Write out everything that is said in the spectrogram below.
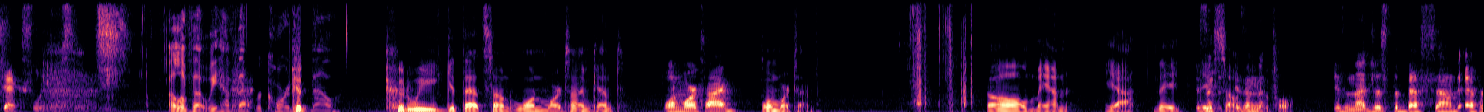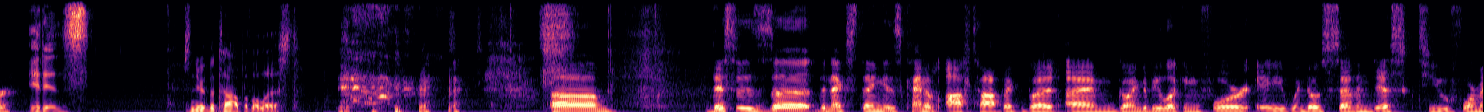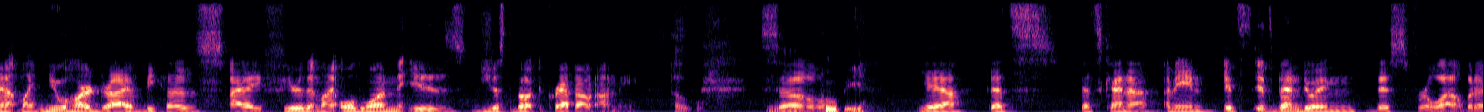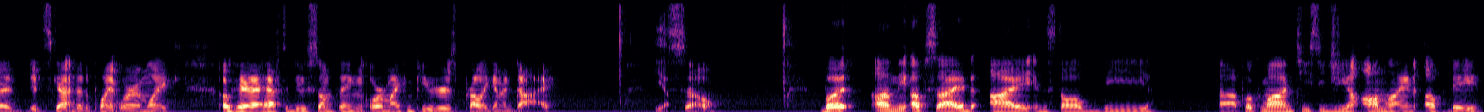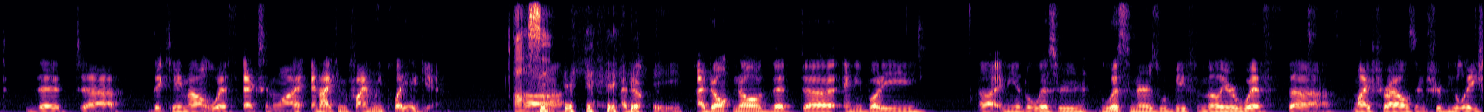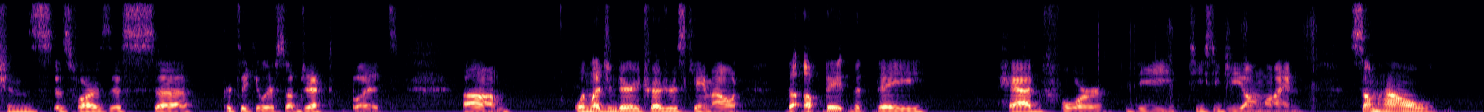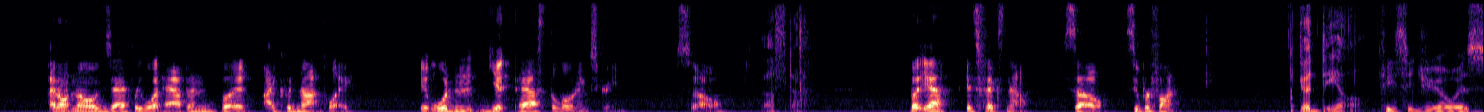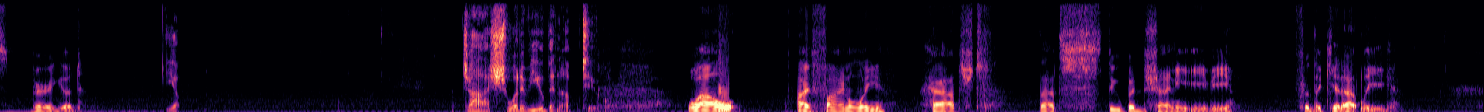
deck sleeves. I love that we have that recorded could, now. Could we get that sound one more time, Kent? One more time? One more time. Oh man. Yeah, they they isn't, sound isn't beautiful. That, isn't that just the best sound ever? It is. It's near the top of the list. um, This is uh, the next thing is kind of off topic, but I'm going to be looking for a Windows 7 disk to format my new hard drive because I fear that my old one is just about to crap out on me. Oh, So poopy. yeah, that's that's kind of. I mean, it's it's been doing this for a while, but I, it's gotten to the point where I'm like, okay, I have to do something, or my computer is probably gonna die. Yep. So, but on the upside, I installed the uh, Pokemon TCG Online update that uh, that came out with X and Y, and I can finally play again. awesome. Uh, don't- I don't know that uh, anybody, uh, any of the listener, listeners would be familiar with uh, my trials and tribulations as far as this uh, particular subject, but um, when Legendary Treasures came out, the update that they had for the TCG Online somehow, I don't know exactly what happened, but I could not play. It wouldn't get past the loading screen. So, Ufda. but yeah, it's fixed now. So super fun. Good deal. TCGO is very good. Josh, what have you been up to? Well, I finally hatched that stupid shiny Eevee for the kid at League.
